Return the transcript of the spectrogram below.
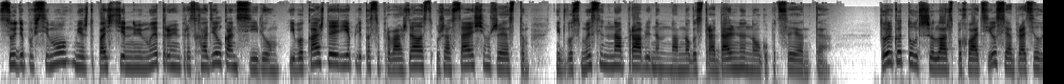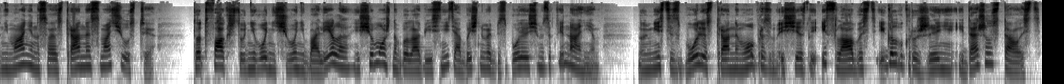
Судя по всему, между почтенными мэтрами происходил консилиум, ибо каждая реплика сопровождалась ужасающим жестом, недвусмысленно направленным на многострадальную ногу пациента. Только тут Шилар похватился и обратил внимание на свое странное самочувствие. Тот факт, что у него ничего не болело, еще можно было объяснить обычным обезболивающим заклинанием, но вместе с болью странным образом исчезли и слабость, и головокружение, и даже усталость.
